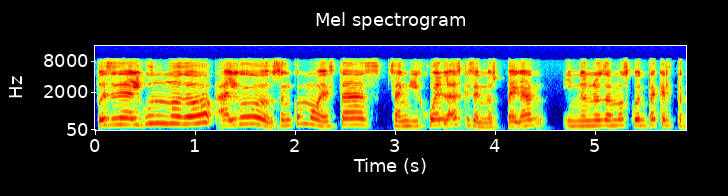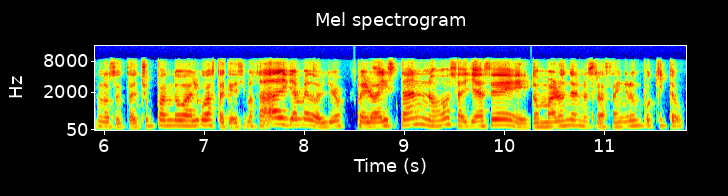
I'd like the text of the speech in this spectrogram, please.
pues de algún modo algo, son como estas sanguijuelas que se nos pegan y no nos damos cuenta que nos están chupando algo hasta que decimos, ay, ya me dolió. Pero ahí están, ¿no? O sea, ya se tomaron de nuestra sangre un poquito.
